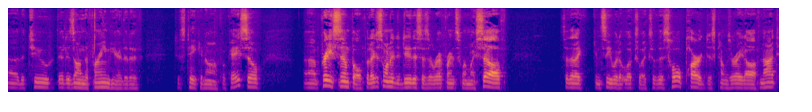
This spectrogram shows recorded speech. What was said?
uh, the two that is on the frame here that I've just taken off, okay? So, uh, pretty simple, but I just wanted to do this as a reference for myself so that I can see what it looks like. So this whole part just comes right off. Not,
